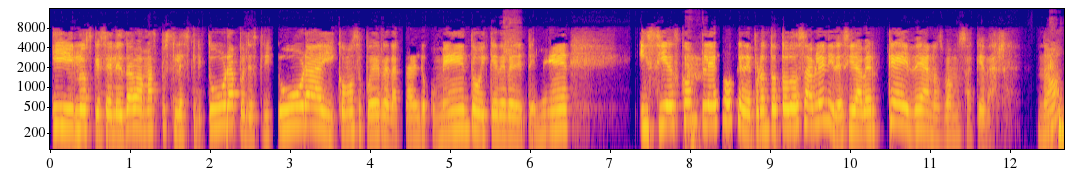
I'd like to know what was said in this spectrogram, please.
y los que se les daba más pues la escritura, pues la escritura y cómo se puede redactar el documento y qué debe de tener. Y si es complejo que de pronto todos hablen y decir, a ver, ¿qué idea nos vamos a quedar? ¿No?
